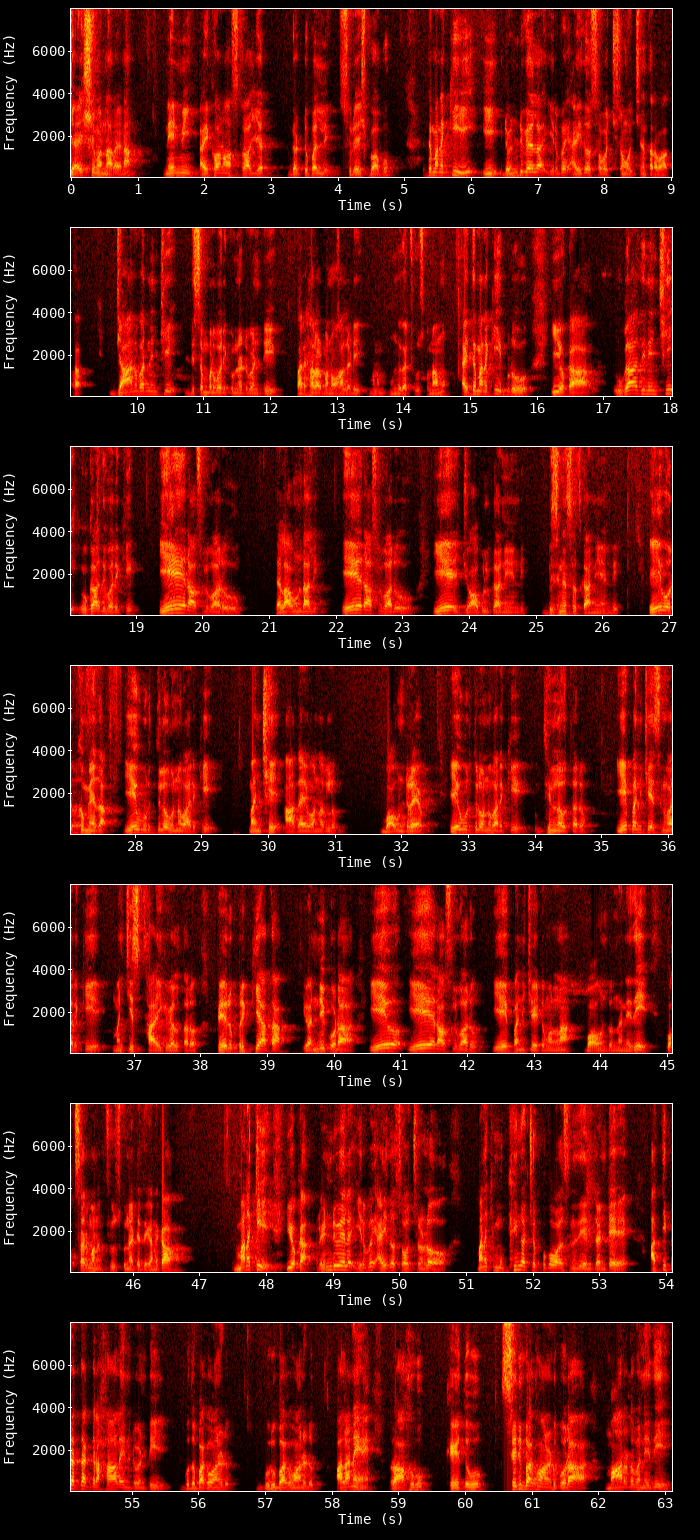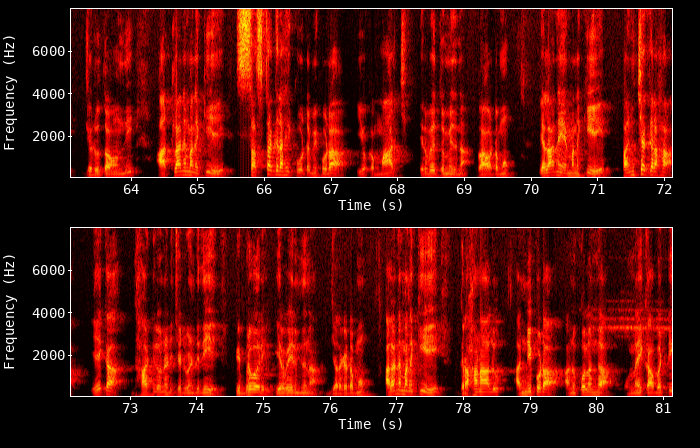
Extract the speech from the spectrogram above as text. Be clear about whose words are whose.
Speaker 1: జై శ్రీమన్నారాయణ. నేను మీ ఐకాన్ ఆస్ట్రాలజర్ గట్టుపల్లి సురేష్ బాబు. అయితే మనకి ఈ రెండు వేల ఇరవై ఐదో సంవత్సరం వచ్చిన తర్వాత జనవరి నుంచి డిసెంబర్ వరకు ఉన్నటువంటి పరిహారాలు మనం ఆల్రెడీ మనం ముందుగా చూసుకున్నాము. అయితే మనకి ఇప్పుడు ఈ యొక్క ఉగాది నుంచి ఉగాది వరకు ఏ రాసుల వారు ఎలా ఉండాలి? ఏ రాసుల వారు ఏ జాబులు కానివ్వండి బిజినెసెస్ కానివ్వండి ఏ వర్క్ మీద ఏ వృత్తిలో ఉన్నవారికి మంచి ఆదాయ వనరులు బాగుంటాయో ఏ వృత్తిలో ఉన్న వారికి ఉద్దీనులు అవుతారో ఏ పని చేసిన వారికి మంచి స్థాయికి వెళ్తారో పేరు ప్రఖ్యాత ఇవన్నీ కూడా ఏ ఏ రాసుల వారు ఏ పని చేయటం వలన బాగుంటుందనేది ఒకసారి మనం చూసుకున్నట్టయితే కనుక మనకి ఈ యొక్క రెండు వేల ఇరవై ఐదో సంవత్సరంలో మనకి ముఖ్యంగా చెప్పుకోవాల్సినది ఏంటంటే అతిపెద్ద గ్రహాలైనటువంటి బుధ భగవానుడు గురు భగవానుడు అలానే రాహువు కేతువు శని భగవానుడు కూడా మారడం అనేది జరుగుతూ ఉంది. అట్లానే మనకి షష్టగ్రహి కూటమి కూడా ఈ యొక్క మార్చ్ ఇరవై తొమ్మిదిన రావటము. ఇలానే మనకి పంచగ్రహ ఏక ధాటిలో నడిచేటువంటిది ఫిబ్రవరి ఇరవై ఎనిమిదిన జరగటము. అలానే మనకి గ్రహణాలు అన్నీ కూడా అనుకూలంగా ఉన్నాయి కాబట్టి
